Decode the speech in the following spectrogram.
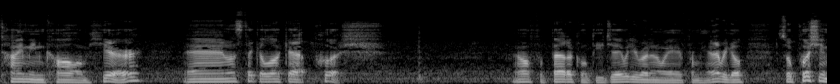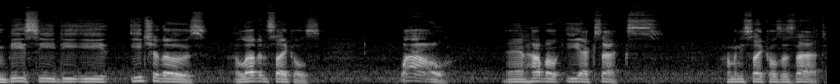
timing column here. And let's take a look at push. Alphabetical, DJ, what are you running away from here? There we go. So pushing B, C, D, E, each of those, 11 cycles. Wow. And how about EXX? How many cycles is that?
